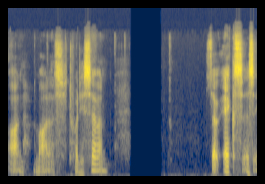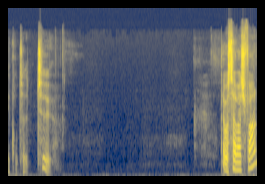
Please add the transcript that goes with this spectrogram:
on minus 27. So x is equal to 2. That was so much fun.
